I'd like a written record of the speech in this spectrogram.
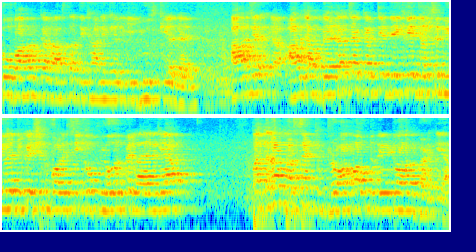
को बाहर का रास्ता दिखाने के लिए यूज़ किया जाए। आज आज आप डेटा चेक करके देखिए, जब से न्यू एजुकेशन पॉलिसी को फ्लोर पे लाया गया, पंद्रह परसेंट ड्रॉप आउट रेट और बढ़ गया।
